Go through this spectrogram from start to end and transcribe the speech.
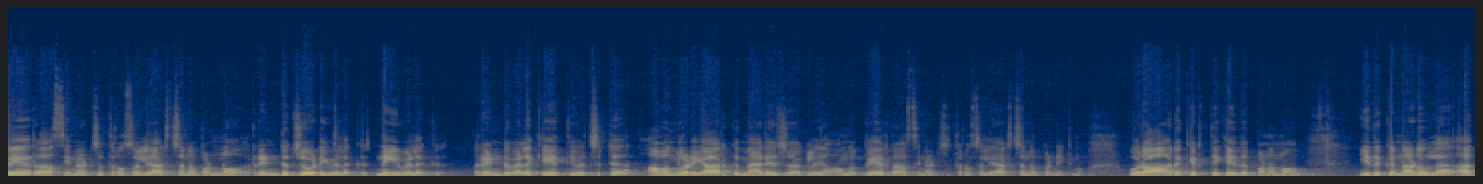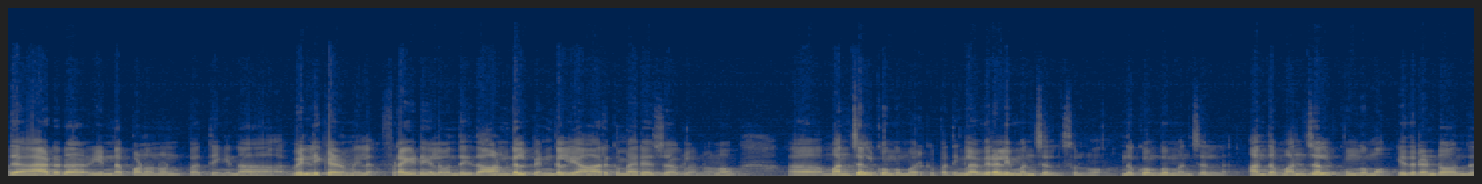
பேர் ராசி நட்சத்திரம் சொல்லி அர்ச்சனை பண்ணோம். ரெண்டு ஜோடி விளக்கு நெய் விளக்கு. ரெண்டு விளக்கு ஏற்றி வச்சுட்டு அவங்களோட யாருக்கு மேரேஜ் ஆகலையோ அவங்க பேர் ராசி நட்சத்திரம் சொல்லி அர்ச்சனை பண்ணிக்கணும். ஒரு ஆறு கிருத்திகை இதை பண்ணணும். இதுக்கு நடுவில் அது ஆடடாக என்ன பண்ணணும்னு பார்த்தீங்கன்னா வெள்ளிக்கிழமையில் ஃப்ரைடேயில் வந்து இது ஆண்கள் பெண்கள் யாருக்கு மேரேஜ் ஆகலைனாலும் மஞ்சள் குங்குமம் இருக்குது பார்த்தீங்களா விரலி மஞ்சள் சொல்லுவோம். இந்த கொம்பு மஞ்சள்னு. அந்த மஞ்சள் குங்குமம் இது ரெண்டும் வந்து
